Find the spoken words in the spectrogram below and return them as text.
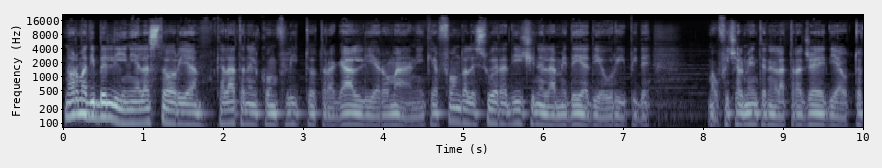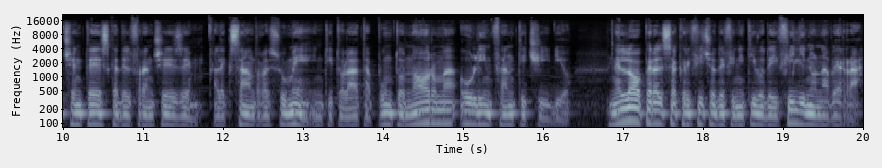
Norma di Bellini è la storia calata nel conflitto tra Galli e Romani che affonda le sue radici nella Medea di Euripide, ma ufficialmente nella tragedia ottocentesca del francese Alexandre Soumet, intitolata appunto Norma o l'infanticidio. Nell'opera il sacrificio definitivo dei figli non avverrà,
